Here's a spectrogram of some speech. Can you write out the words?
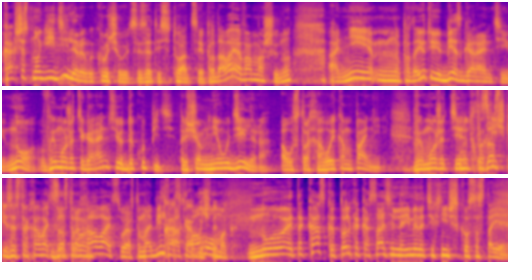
Как сейчас многие дилеры выкручиваются из этой ситуации? Продавая вам машину, они продают ее без гарантии, но вы можете гарантию докупить. Причем не у дилера, а у страховой компании. Вы можете Ну, фактически застраховать. свой автомобиль. застраховать свой автомобиль Каска от обычно. поломок. Но эта каска только касательно именно технического состояния.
